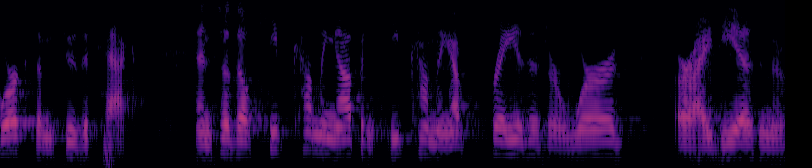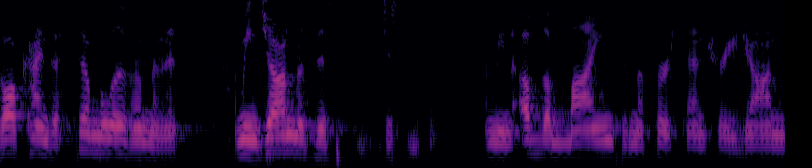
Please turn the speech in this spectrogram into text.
work them through the text. And so they'll keep coming up and keep coming up phrases or words or ideas. And there's all kinds of symbolism. And it's, I mean, John was this just, I mean, of the minds in the first century, John,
